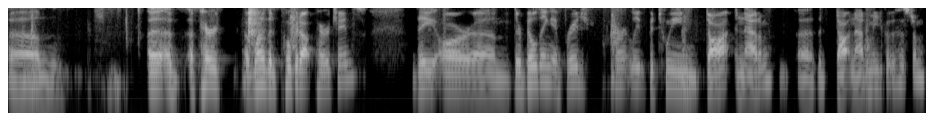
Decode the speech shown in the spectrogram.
um, a, a pair one of the polka Polkadot parachains. They are um, they're building a bridge currently between Dot and Atom, uh, the Dot and Atom ecosystem.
